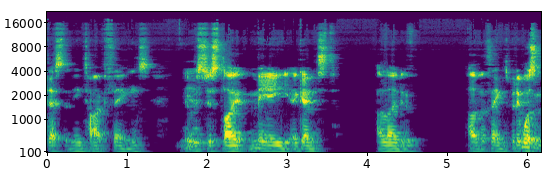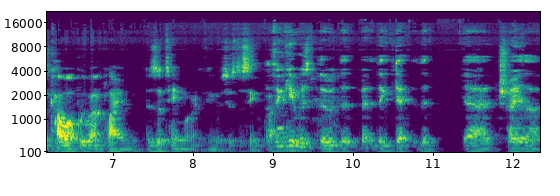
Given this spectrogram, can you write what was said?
Destiny type things. It was just like me against a load of other things, but it wasn't co-op. We weren't playing as a team or anything. It was just a single. I think it was the the the the, the uh, trailer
